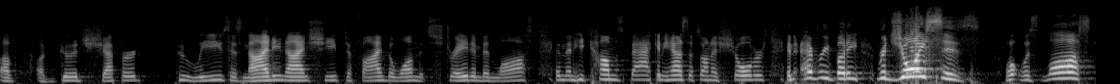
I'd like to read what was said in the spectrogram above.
of a good shepherd who leaves his 99 sheep to find the one that's strayed and been lost. And then he comes back and he has this on his shoulders, and everybody rejoices. What was lost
